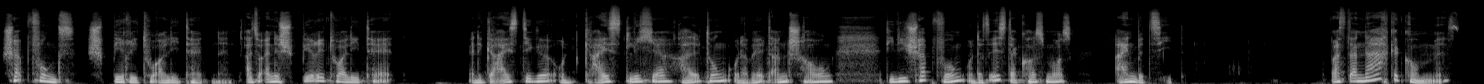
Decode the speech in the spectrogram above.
Schöpfungsspiritualität nennen. Also eine Spiritualität, eine geistige und geistliche Haltung oder Weltanschauung, die die Schöpfung, und das ist der Kosmos, einbezieht. Was danach gekommen ist,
